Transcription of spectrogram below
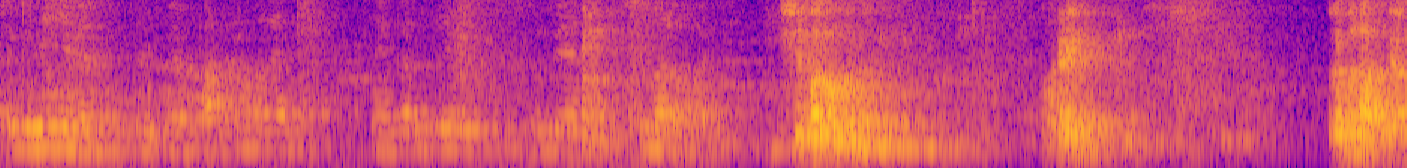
szczególnie nie wiem, co jest moją pasją, ale najbardziej lubię się malować. Się malować. Okej. Rewelacja.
